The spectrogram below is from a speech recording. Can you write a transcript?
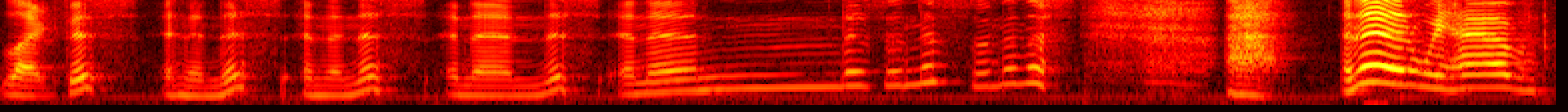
like this and then this and then this and then this and then this and this and then this. And then we have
